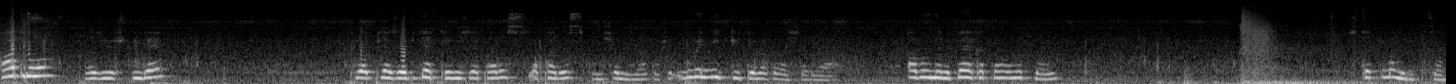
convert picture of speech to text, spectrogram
Hadron yazıyor üstünde. Pla plaza bir de temiz yaparız yaparız. Konuşamıyorum arkadaşlar. Bu benim ilk videom arkadaşlar ya. Abone olup like atmayı unutmayın. Statüme mi gideceğim?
